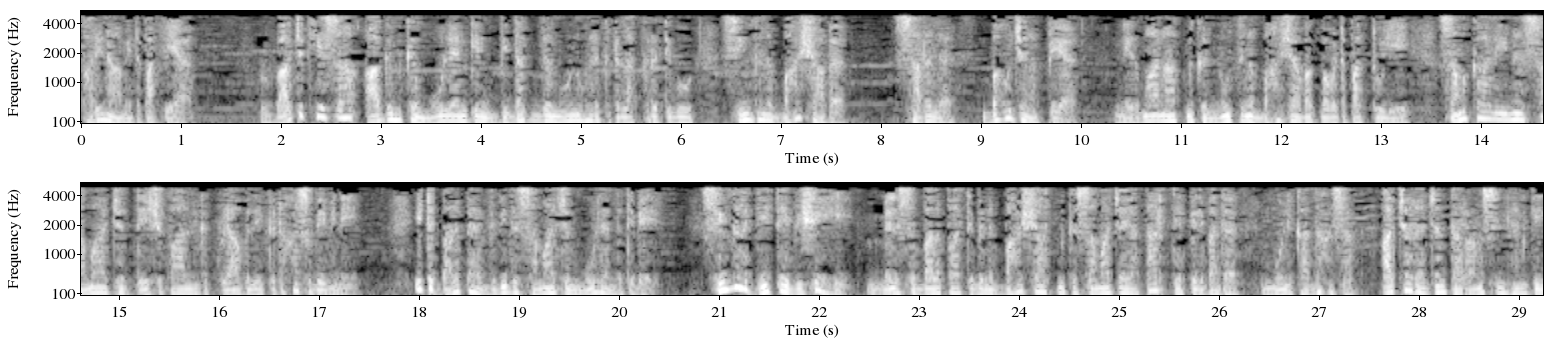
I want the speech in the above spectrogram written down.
පරිණාමයට පත්විය. රාජකීය සහ ආගමික මූලයන්ගෙන් විදග්ධ මෝනුහරකට ලක් කර තිබූ සිංහල භාෂාව සරල බහුජනප්‍රිය නිර්මාණාත්මක නූතන භාෂාවක් බවට පත් වූයේ සමකාලීන සමාජ දේශපාලනික ක්‍රියාවලියකට හසු වෙමිනි. ඊට බලපෑ විවිධ සමාජ මූලයන්ද තිබේ. සිංහල ගීතයේ විශේෂයි මෙලෙස බලපා තිබෙන භාෂාත්මක සමාජ යථාර්ථය පිළිබඳ මූලික අදහසක් ආචාර්ය අජන්ත රණසිංහන්ගේ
